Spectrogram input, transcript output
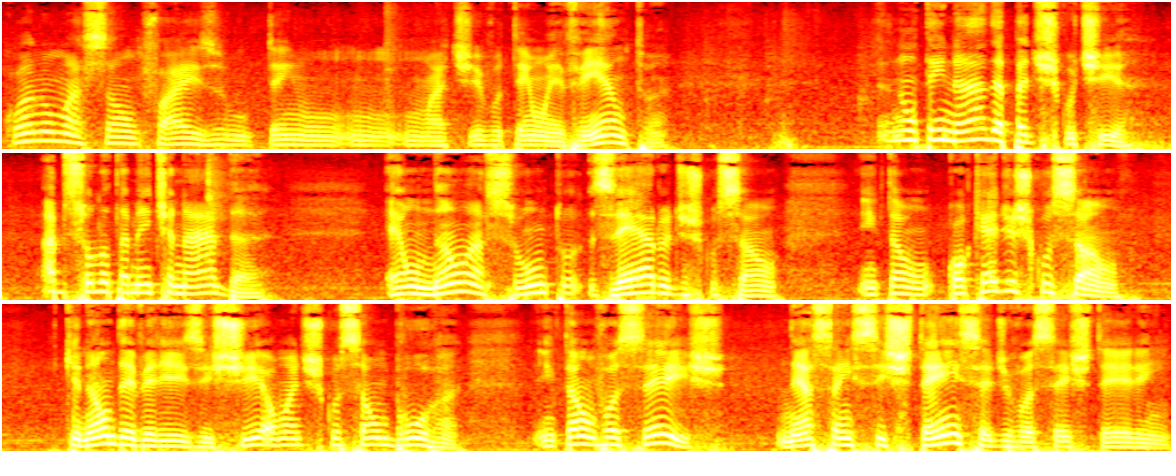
quando uma ação faz tem um, um, um ativo tem um evento, não tem nada para discutir. Absolutamente nada. É um não assunto, zero discussão. Então, qualquer discussão que não deveria existir é uma discussão burra. Então, vocês, nessa insistência de vocês terem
